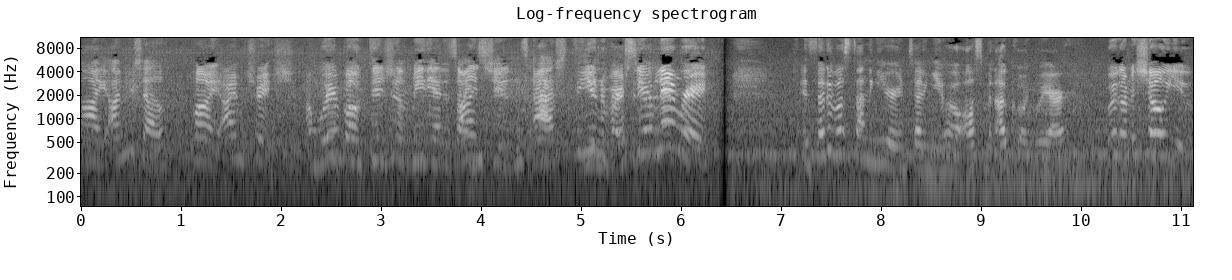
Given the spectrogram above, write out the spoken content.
Hi, I'm Michelle. Hi, I'm Trish, and we're both digital media design students at the University of Limerick. Instead of us standing here and telling you how awesome and outgoing we are, we're going to show you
